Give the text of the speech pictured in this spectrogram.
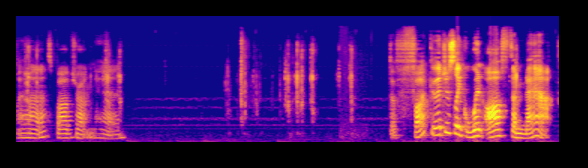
Uh, that's Bob's Rotten Head. The fuck? That just, like, went off the map.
